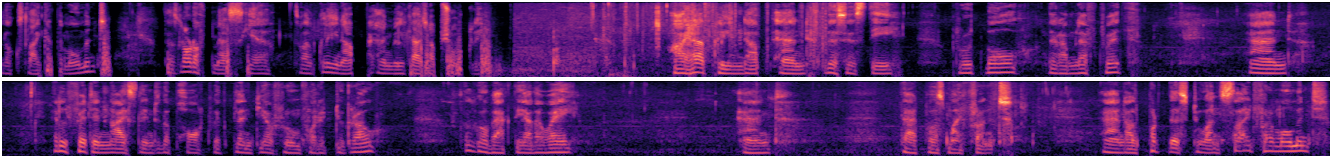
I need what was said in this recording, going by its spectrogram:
looks like at the moment there's a lot of mess here so I'll clean up and we'll catch up shortly I have cleaned up and this is the root ball that I'm left with and it'll fit in nicely into the pot with plenty of room for it to grow. I'll go back the other way. And that was my front. And I'll put this to one side for a moment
